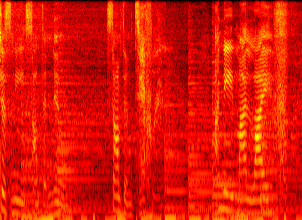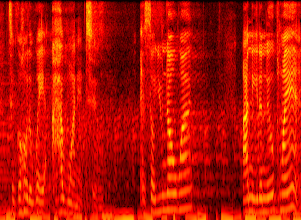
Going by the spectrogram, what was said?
Just need something new, something different. I need my life to go the way I want it to. And so, you know what? I need a new plan.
